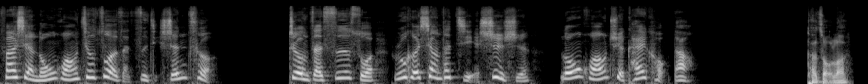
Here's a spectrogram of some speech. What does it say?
发现龙皇就坐在自己身侧，正在思索如何向他解释时，龙皇却开口道：“他走了。”“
